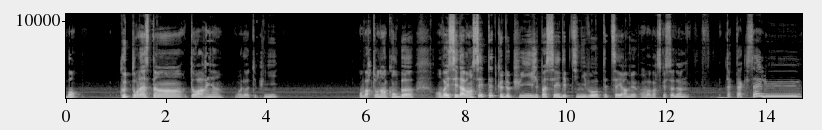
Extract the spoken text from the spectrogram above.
Bon, pour l'instant, t'auras rien. Voilà, t'es puni. On va retourner en combat. On va essayer d'avancer. Peut-être que depuis, j'ai passé des petits niveaux. Peut-être ça ira mieux. On va voir ce que ça donne. Tac, tac. Salut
